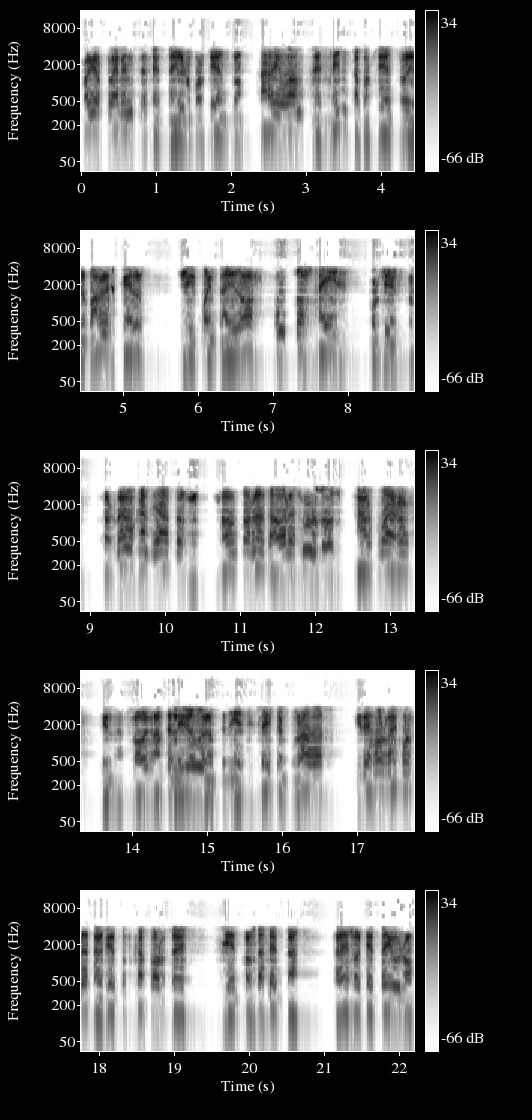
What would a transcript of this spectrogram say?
Roger Clemens 61%, Barry 60% y Omar Esquel 52.6%. Los nuevos candidatos son dos lanzadores zurdos, Mark Bueros, que lanzó en Grandes Ligas durante 16 temporadas y dejó récord de 314, 160, 381.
